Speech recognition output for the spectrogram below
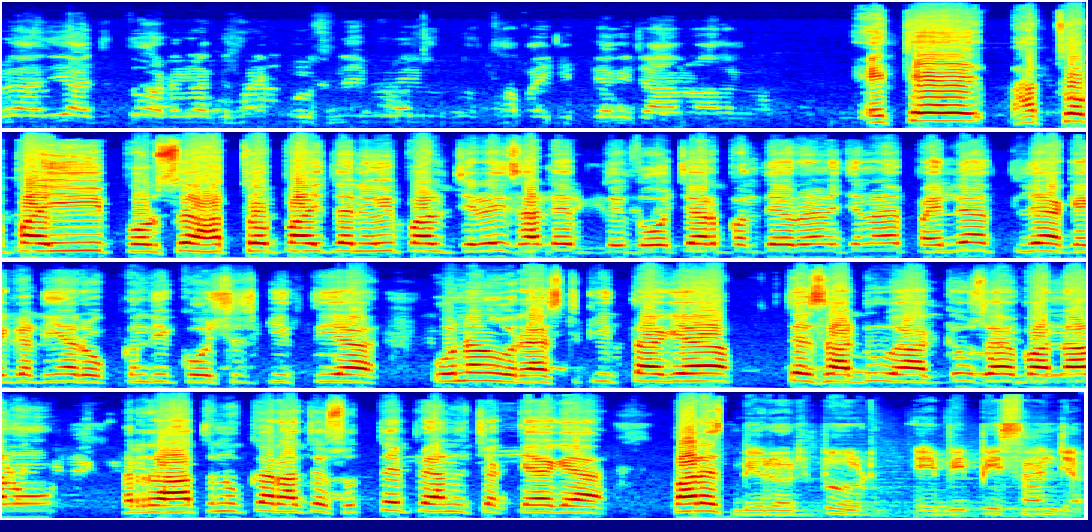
ਪ੍ਰਧਾਨ ਜੀ ਅੱਜ ਤੁਹਾਡੇ ਨਾਲ ਕਿਸੇ ਪੁਲਿਸ ਨੇ ਵੀ ਥਾਪਾਈ ਕੀਤੀ ਹੈ ਕਿ ਜਾਮ ਨਾ ਲਗਾਓ ਇੱਥੇ ਹੱਥੋਂ ਪਾਈ, ਪੁਲਿਸ ਹੱਥੋਂ ਪਾਈ ਤਾਂ ਨਹੀਂ ਹੋਈ, ਪਰ ਜਿਹੜੇ ਸਾਡੇ ਦੋ- ਚਾਰ ਬੰਦੇ ਉਹਨਾਂ ਨੇ, ਜਿਨ੍ਹਾਂ ਨੇ ਪਹਿਲਾਂ ਲਿਆ ਕੇ ਗੱਡੀਆਂ ਰੋਕਣ ਦੀ ਕੋਸ਼ਿਸ਼ ਕੀਤੀ ਆ, ਉਹਨਾਂ ਨੂੰ ਅਰੈਸਟ ਕੀਤਾ ਗਿਆ ਤੇ ਸਾਡੂ ਆਗੂ ਸਾਹਿਬਾਨਾਂ ਨੂੰ ਰਾਤ ਨੂੰ ਘਰਾਂ ਚ ਸੁੱਤੇ ਪਿਆਂ ਨੂੰ ਚੱਕਿਆ ਗਿਆ। ਪਰ ਬਿਊਰੋ ਰਿਪੋਰਟ, ਏਬੀਪੀ ਸਾਂਝਾ।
